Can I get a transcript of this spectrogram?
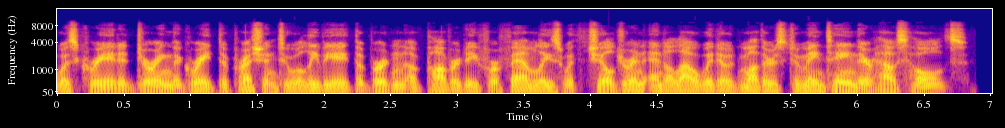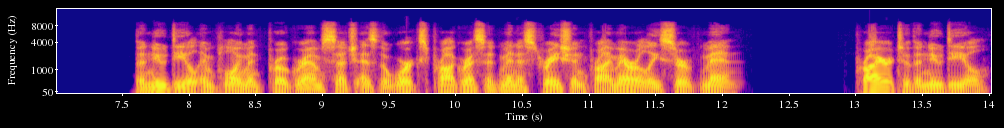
was created during the Great Depression to alleviate the burden of poverty for families with children and allow widowed mothers to maintain their households. The New Deal employment programs such as the Works Progress Administration primarily served men. Prior to the New Deal,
